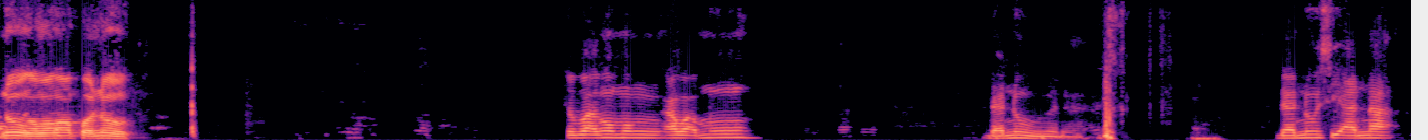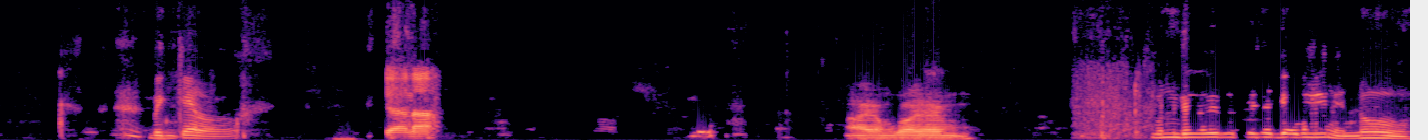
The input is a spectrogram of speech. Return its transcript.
No ngomong apa no? coba ngomong awakmu Danu mana? Danu si anak bengkel. Ya anak. Ayam goreng. Men gawe podcast aja omongin no.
